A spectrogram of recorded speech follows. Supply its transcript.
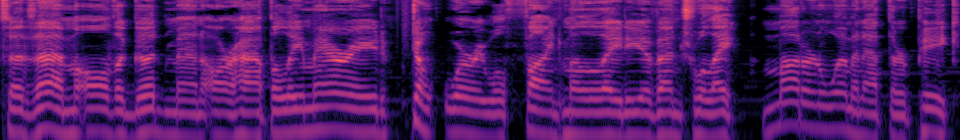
To them, all the good men are happily married. Don't worry, we'll find milady eventually. Modern women at their peak.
